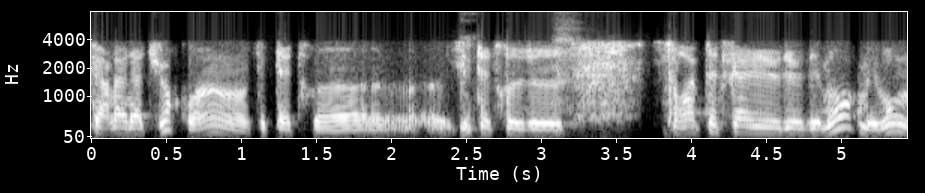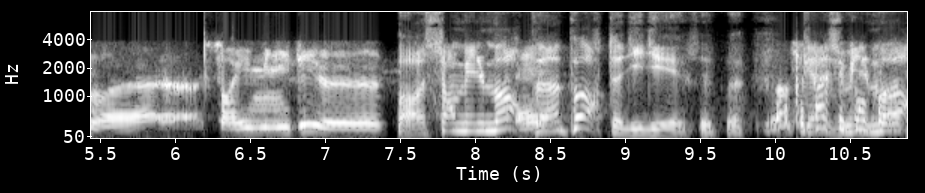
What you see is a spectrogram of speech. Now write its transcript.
faire la nature, quoi. hein. C'est peut-être, euh, c'est peut-être de, ça aurait peut-être fait des, morts, mais bon, euh, ça aurait immunisé. Euh, Bon, 100 000 morts, peu importe, Didier. Pas 15 000 question, peu morts,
